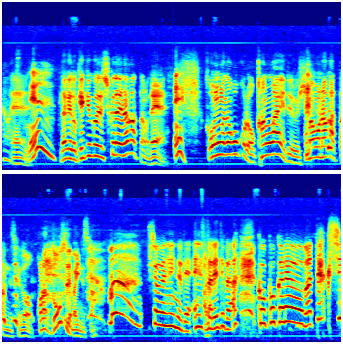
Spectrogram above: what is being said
そうですね、だけど結局宿題なかったのでええ。女心を考える暇もなかったんですけど これはどうすればいいんですか？まあしょうがないので、えそれではここからは私が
